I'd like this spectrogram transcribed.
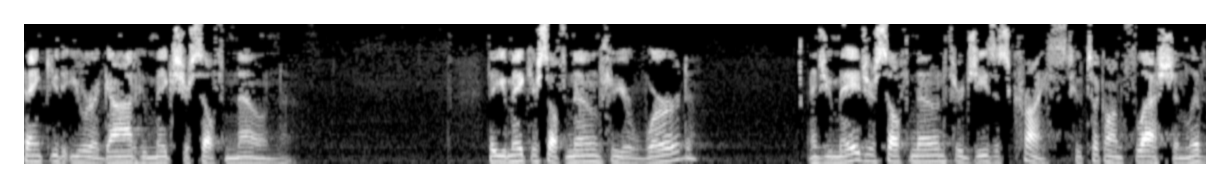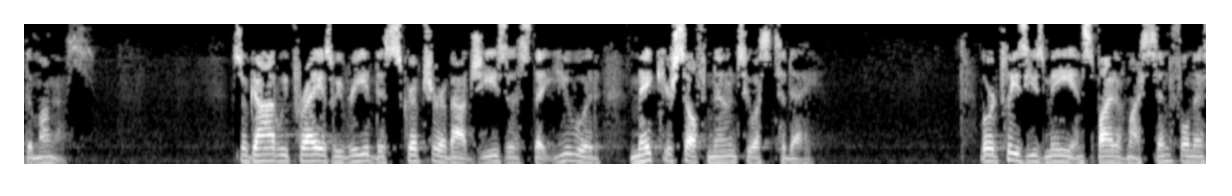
thank you that you are a God who makes yourself known that you make yourself known through your word, and you made yourself known through Jesus Christ, who took on flesh and lived among us. So, God, we pray as we read this scripture about Jesus that you would make yourself known to us today. Lord, please use me in spite of my sinfulness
